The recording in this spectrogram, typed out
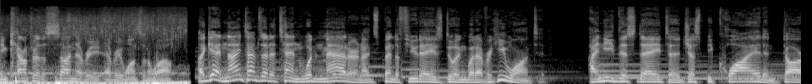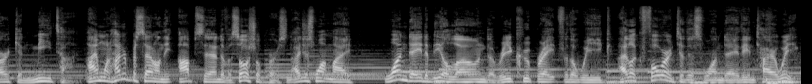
encounter the sun every every once in a while. Again, nine times out of ten wouldn't matter, and I'd spend a few days doing whatever he wanted. I need this day to just be quiet and dark and me time. I'm 100% on the opposite end of a social person. I just want my one day to be alone, to recuperate for the week. I look forward to this one day the entire week.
